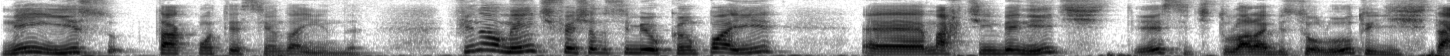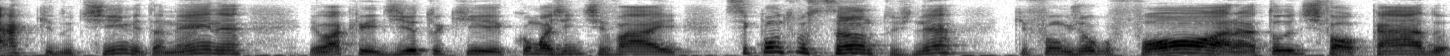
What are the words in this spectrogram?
Nem isso está acontecendo ainda. Finalmente, fechando esse meio campo aí, é, Martim Benítez, esse titular absoluto e destaque do time também, né? Eu acredito que, como a gente vai. Se contra o Santos, né? Que foi um jogo fora, todo desfalcado,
